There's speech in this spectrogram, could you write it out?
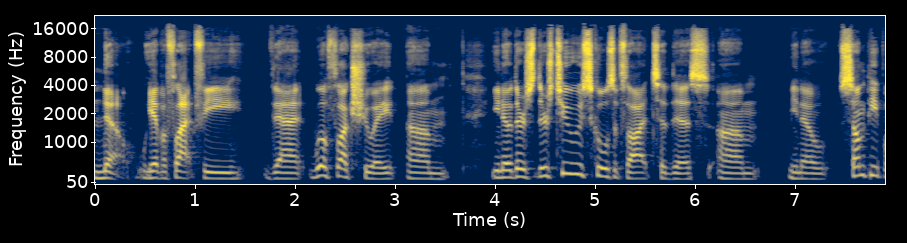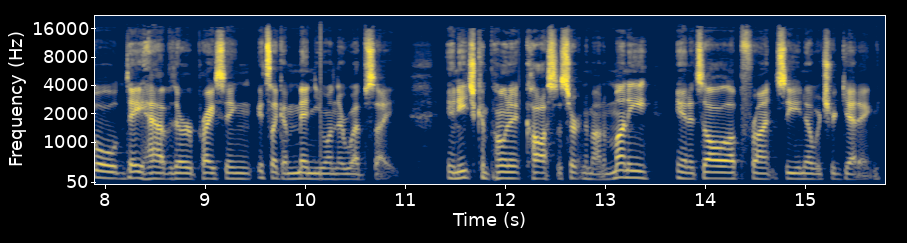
No, we have a flat fee that will fluctuate. Um, you know, there's there's two schools of thought to this. Um, you know, some people they have their pricing. It's like a menu on their website, and each component costs a certain amount of money, and it's all up front, so you know what you're getting.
